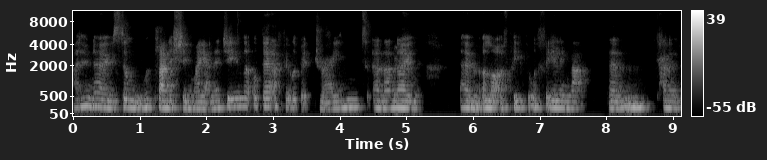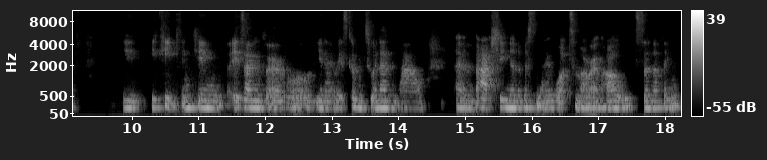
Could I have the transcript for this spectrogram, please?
I don't know, still replenishing my energy a little bit. I feel a bit drained. And I know um, a lot of people are feeling that um, kind of you, you keep thinking it's over or you know it's coming to an end now um, but actually none of us know what tomorrow holds and i think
